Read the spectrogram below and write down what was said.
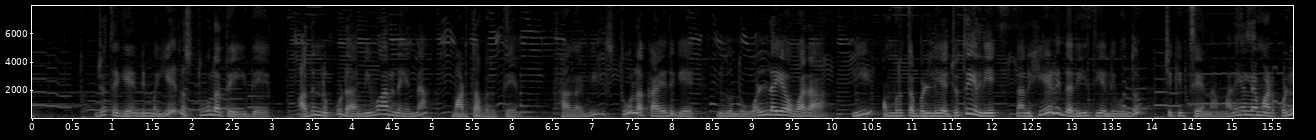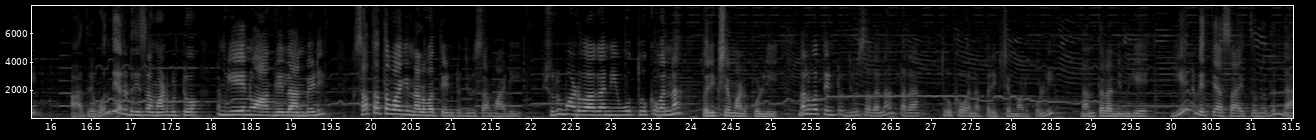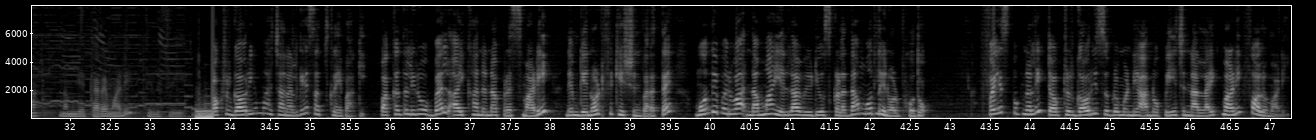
ಜೊತೆಗೆ ನಿಮ್ಮ ಏನು ಸ್ಥೂಲತೆ ಇದೆ, ಅದನ್ನು ಕೂಡ ನಿವಾರಣೆಯನ್ನು ಮಾಡ್ತಾ ಬರುತ್ತೆ. ಹಾಗಾಗಿ ಸ್ಥೂಲ ಕಾಯಿಲೆಗೆ ಇದೊಂದು ಒಳ್ಳೆಯ ವರ. ಈ ಅಮೃತ ಬಳ್ಳಿಯ ಜೊತೆಯಲ್ಲಿ ನಾನು ಹೇಳಿದ ರೀತಿಯಲ್ಲಿ ಒಂದು ಚಿಕಿತ್ಸೆಯನ್ನು ಮನೆಯಲ್ಲೇ ಮಾಡಿಕೊಳ್ಳಿ. ಆದರೆ ಒಂದೆರಡು ದಿವಸ ಮಾಡಿಬಿಟ್ಟು ನಮಗೇನೂ ಆಗಲಿಲ್ಲ ಅನ್ಬೇಡಿ. ಸತತವಾಗಿ ನಲವತ್ತೆಂಟು ದಿವಸ ಮಾಡಿ ಶುರು ಮಾಡುವಾಗ ನೀವು ತೂಕವನ್ನು ಪರೀಕ್ಷೆ ಮಾಡಿಕೊಳ್ಳಿ. ನಲವತ್ತೆಂಟು ದಿವಸದ ನಂತರ ತೂಕವನ್ನು ಪರೀಕ್ಷೆ ಮಾಡಿಕೊಳ್ಳಿ. ನಂತರ ನಿಮಗೆ ಏನು ವ್ಯತ್ಯಾಸ ಆಯಿತು ಅನ್ನೋದನ್ನು ನಮಗೆ ಕರೆ ಮಾಡಿ ತಿಳಿಸಿ. ಡಾಕ್ಟರ್ ಗೌರಿಯಮ್ಮ ಚಾನಲ್ಗೆ ಸಬ್ಸ್ಕ್ರೈಬ್ ಆಗಿ ಪಕ್ಕದಲ್ಲಿರೋ ಬೆಲ್ ಐಕಾನ್ ಅನ್ನು ಪ್ರೆಸ್ ಮಾಡಿ. ನಿಮಗೆ ನೋಟಿಫಿಕೇಶನ್ ಬರುತ್ತೆ. ಮುಂದೆ ಬರುವ ನಮ್ಮ ಎಲ್ಲಾ ವಿಡಿಯೋಸ್ಗಳನ್ನು ಮೊದಲೇ ನೋಡಬಹುದು ಫೇಸ್ಬುಕ್ನಲ್ಲಿ ಡಾಕ್ಟರ್ ಗೌರಿ ಸುಬ್ರಹ್ಮಣ್ಯ ಅನ್ನೋ ಪೇಜ್ ಅನ್ನ ಲೈಕ್ ಮಾಡಿ ಫಾಲೋ ಮಾಡಿ.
